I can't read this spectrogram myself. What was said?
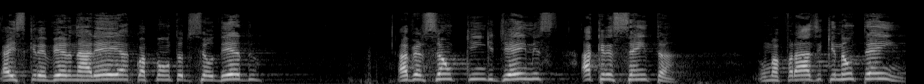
a escrever na areia com a ponta do seu dedo. A versão King James acrescenta uma frase que não tem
